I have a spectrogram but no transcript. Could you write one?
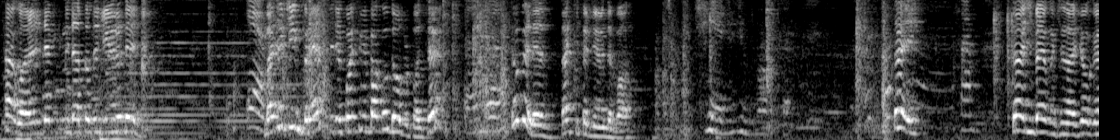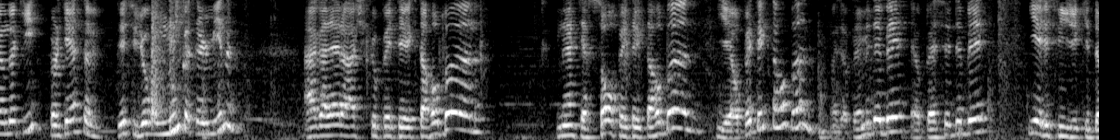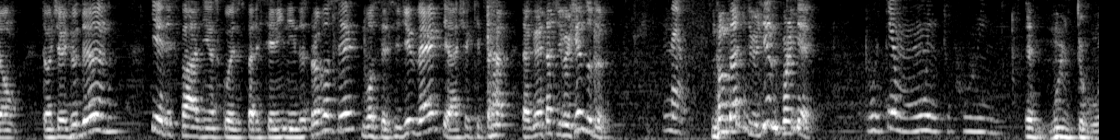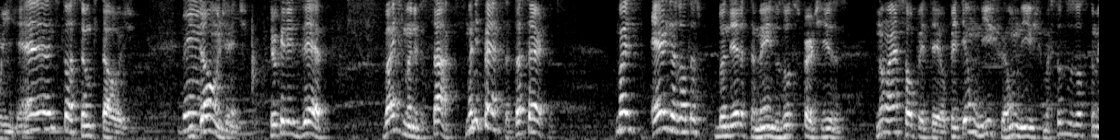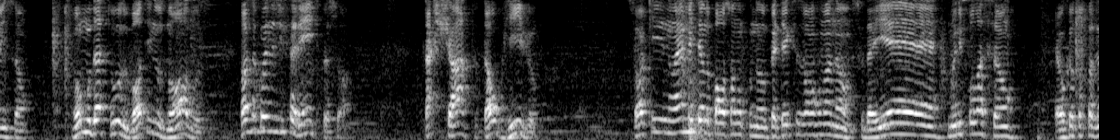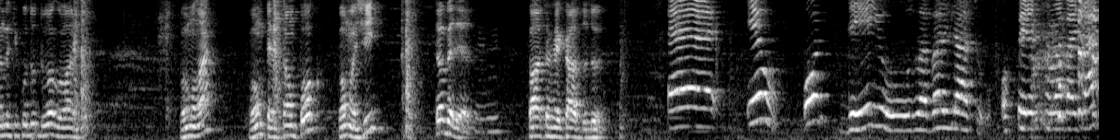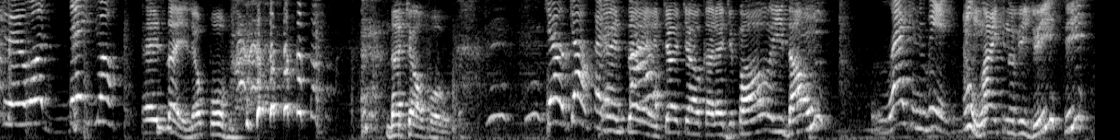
Agora ele teve que me dar todo o dinheiro dele. É. Mas eu te empresto e depois você me paga o dobro, pode ser? Aham. Então beleza, tá aqui teu dinheiro de volta. Dinheiro de volta. Tá aí. Ah, Então a gente vai continuar jogando aqui, porque essa, esse jogo nunca termina. A galera acha que o PT que tá roubando, né? Que é só o PT que tá roubando. E é o PT que tá roubando. Mas é o PMDB, é o PSDB. E eles fingem que dão, estão te ajudando. E eles fazem as coisas parecerem lindas pra você. Você se diverte, acha que tá, tá ganhando. Tá se divertindo, Dudu? Não. Não tá se divertindo? Por quê? Porque é muito ruim. É muito ruim. É a situação que tá hoje. Bem Então, gente, o que eu queria dizer é: vai se manifestar? Manifesta, tá certo. Mas ergue as outras bandeiras também, dos outros partidos. Não é só o PT. O PT é um nicho, é um nicho, mas todos os outros também são. Vamos mudar tudo, votem nos novos. Faça coisa diferente, pessoal. Tá chato, tá horrível. Só que não é metendo pau só no, no PT que vocês vão arrumar, não. Isso daí é manipulação. É o que eu tô fazendo aqui com o Dudu agora. Vamos lá? Vamos pensar um pouco? Vamos agir? Então, beleza. Fala teu recado, Dudu. É, eu odeio o Lava Jato. Operação Lava Jato, eu odeio. É isso aí, ele é o povo. Dá tchau, povo. Tchau, tchau, cara. É isso aí, tchau, tchau, cara de pau. E dá um, Like no vídeo. um like no vídeo. E se.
